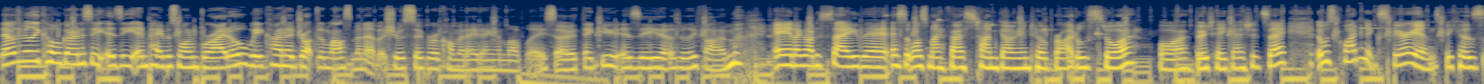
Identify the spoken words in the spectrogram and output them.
That was really cool going to see Izzy in Paper Swan Bridal. We kind of dropped in last minute, but she was super accommodating and lovely. So thank you, Izzy. That was really fun. And I got to say that as it was my first time going into a bridal store, or boutique, I should say, it was quite an experience because,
